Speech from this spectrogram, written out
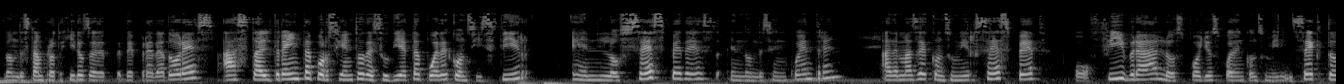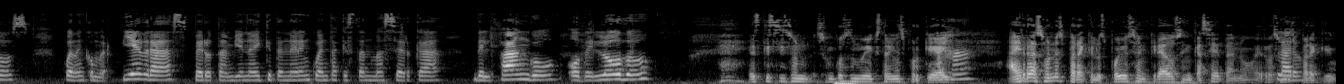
donde están protegidos de depredadores. Hasta el 30% de su dieta puede consistir en los céspedes en donde se encuentren Además de consumir césped o fibra, los pollos pueden consumir insectos, pueden comer piedras, pero también hay que tener en cuenta que están más cerca del fango o del lodo. Es que sí, son, son cosas muy extrañas porque hay, hay razones para que los pollos sean creados en caseta, ¿no? Hay razones para que,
